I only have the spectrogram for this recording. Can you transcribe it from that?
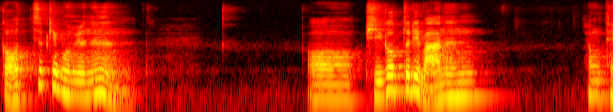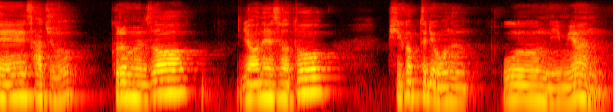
그러니까 어떻게 보면은 어, 비겁들이 많은 형태의 사주. 그러면서 연에서도 비겁들이 오는 운이면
